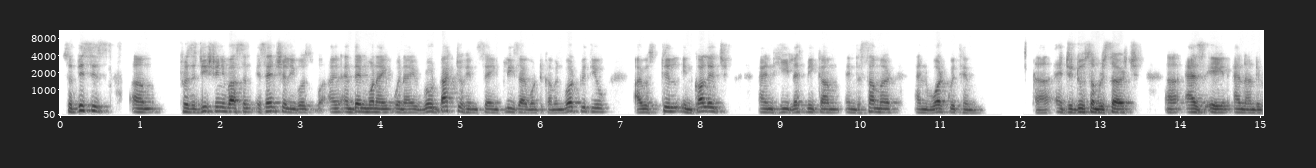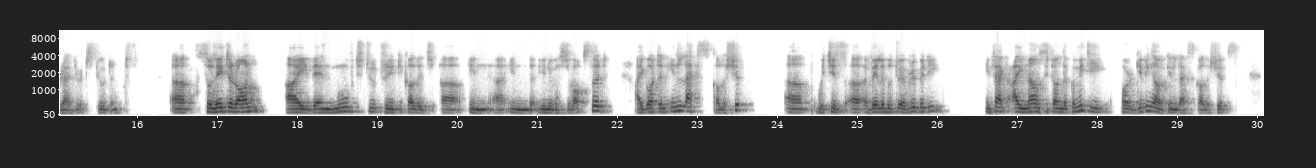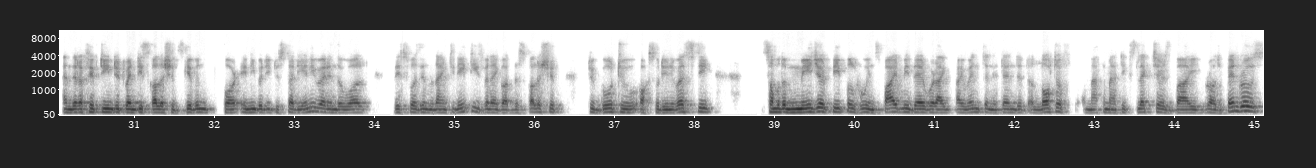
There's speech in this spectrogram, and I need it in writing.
So this is um, G. Srinivasan essentially was, and, and then when I when I wrote back to him saying, please, I want to come and work with you, I was still in college, and he let me come in the summer and work with him uh, and to do some research uh, as a, an undergraduate student. Uh, so later on, I then moved to Trinity College uh, in, uh, in the University of Oxford. I got an Inlaks scholarship, uh, which is available to everybody. In fact, I now sit on the committee for giving out Inlaks scholarships, and there are 15 to 20 scholarships given for anybody to study anywhere in the world. This was in the 1980s when I got the scholarship to go to Oxford University. Some of the major people who inspired me there were I, I went and attended a lot of mathematics lectures by Roger Penrose,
